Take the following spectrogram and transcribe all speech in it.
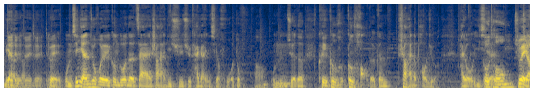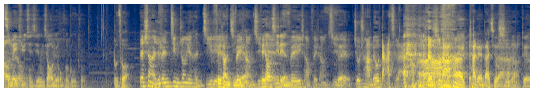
面对对对对对我们今年就会更多的在上海地区去开展一些活动啊，我嗯们觉得可以更更好的跟上海的跑者，还有一些沟通对自媒体去进行交流和沟通。不错，但上海这边竞争也很激烈，非常激烈非常激烈，非常激烈非常非常激烈对，就差没有打起来了，是吧？啊，差点打起来。是的，对，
